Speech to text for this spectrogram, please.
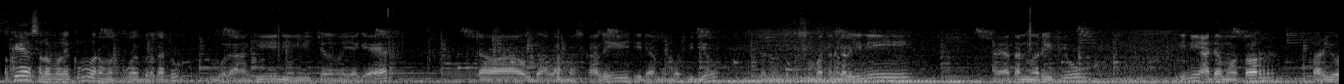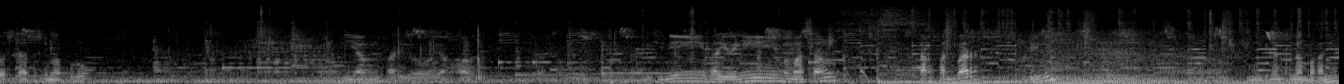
Oke, assalamualaikum warahmatullahi wabarakatuh. Kembali lagi di channel YGR. Kita udah lama sekali tidak membuat video dan untuk kesempatan kali ini saya akan mereview. Ini ada motor Vario 150. Ini yang Vario yang old. Nah, di sini Vario ini memasang stang fatbar seperti ini. Kemungkinan penampakannya.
